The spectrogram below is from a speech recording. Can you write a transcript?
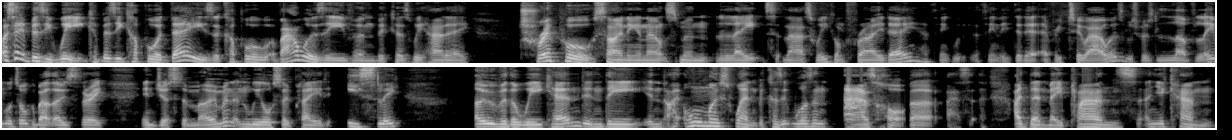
I say a busy week, a busy couple of days, a couple of hours even, because we had a triple signing announcement late last week on Friday. I think I think they did it every two hours, which was lovely. We'll talk about those three in just a moment, and we also played Eastleigh over the weekend in the in I almost went because it wasn't as hot, but as, I'd then made plans, and you can't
